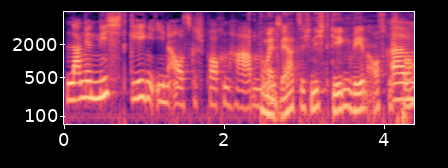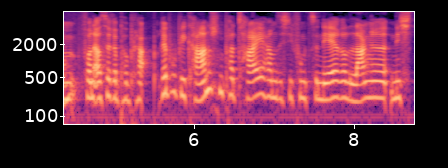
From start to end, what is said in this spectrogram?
lange nicht gegen ihn ausgesprochen haben. Moment, Und, wer hat sich nicht gegen wen ausgesprochen? Ähm, von aus der Republi Republikanischen Partei haben sich die Funktionäre lange nicht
